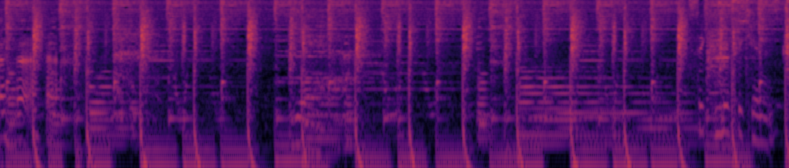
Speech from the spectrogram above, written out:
yeah. Significant.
